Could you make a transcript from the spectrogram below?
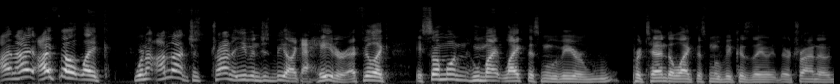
And I, I felt like when I'm not just trying to even just be like a hater. I feel like if someone who might like this movie or pretend to like this movie because they they're trying to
